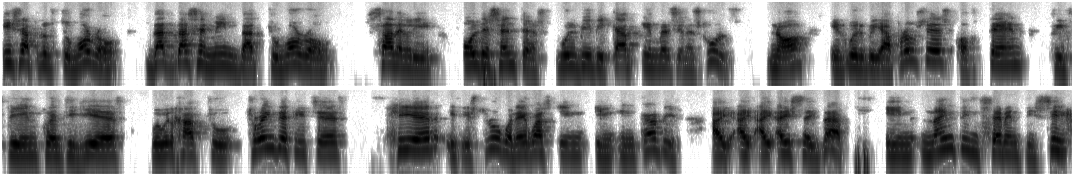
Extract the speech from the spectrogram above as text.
is approved tomorrow, that doesn't mean that tomorrow suddenly all the centers will be become immersion schools. No, it will be a process of 10, 15, 20 years. We will have to train the teachers, here, it is true, when I was in, in, in Cardiff, I, I, I say that in 1976,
